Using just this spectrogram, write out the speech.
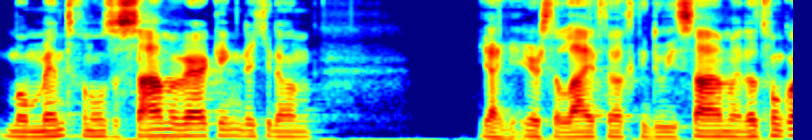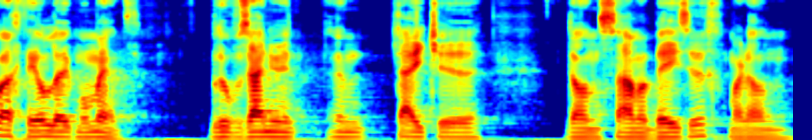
moment van onze samenwerking. Dat je dan ja, je eerste live dag, die doe je samen. Dat vond ik wel echt een heel leuk moment. Ik bedoel, we zijn nu een, een tijdje dan samen bezig, maar dan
